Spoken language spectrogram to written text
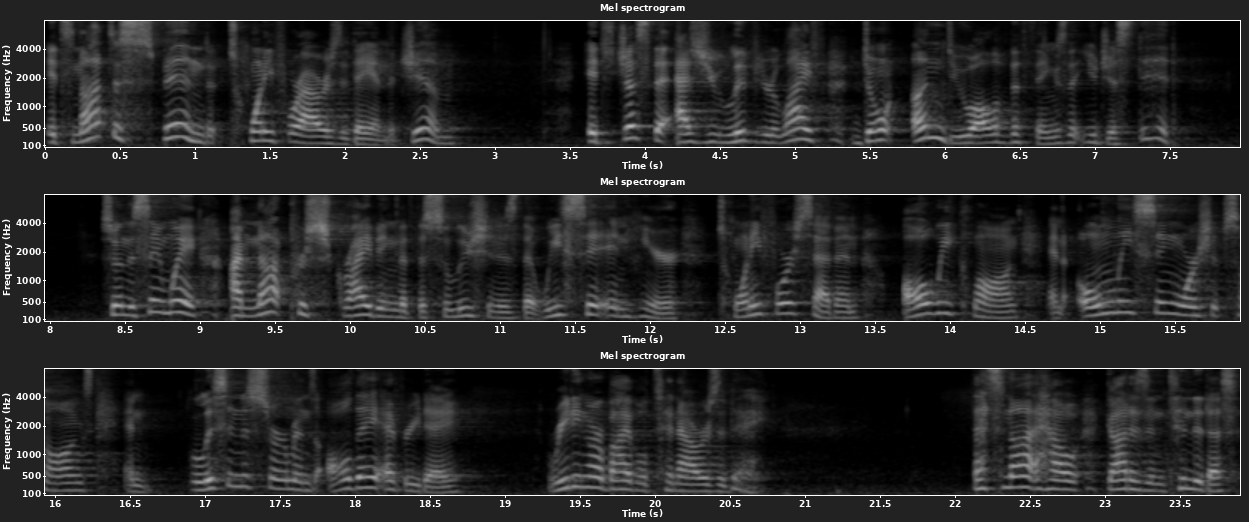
it's not to spend 24 hours a day in the gym. It's just that as you live your life, don't undo all of the things that you just did. So, in the same way, I'm not prescribing that the solution is that we sit in here 24 7 all week long and only sing worship songs and listen to sermons all day, every day, reading our Bible 10 hours a day. That's not how God has intended us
